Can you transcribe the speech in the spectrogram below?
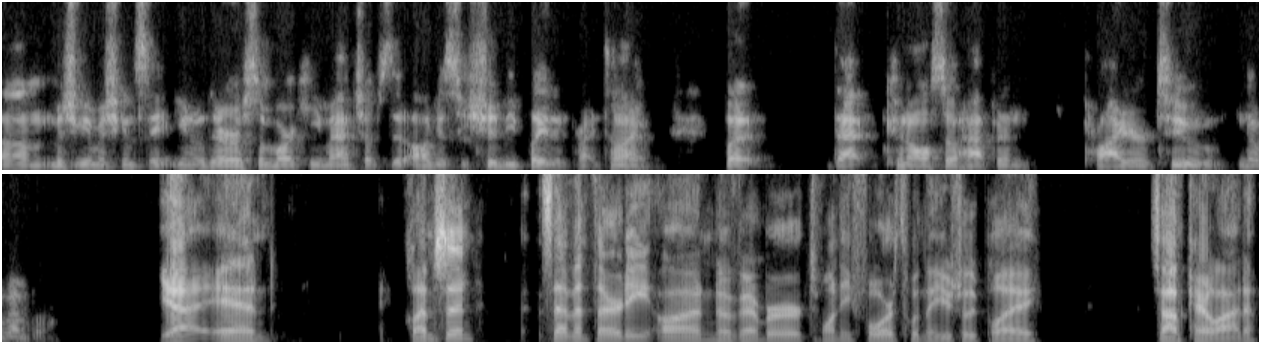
Um, Michigan, Michigan State. You know there are some marquee matchups that obviously should be played in prime time, but that can also happen prior to November. Yeah, and Clemson, seven thirty on November twenty fourth when they usually play South Carolina.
